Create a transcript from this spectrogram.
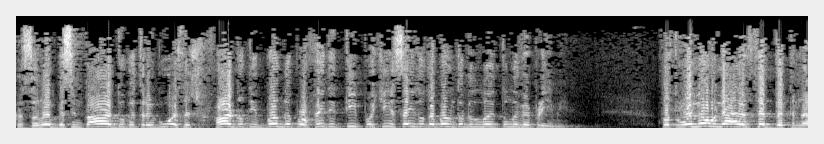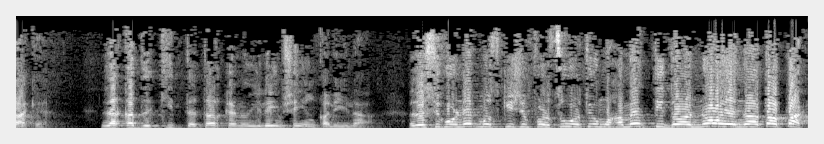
kërcënon besimtarët duke treguar se çfarë do t'i bënte edhe profetit të tij, po qe se ai do të bënte një lloj të tillë veprimi. Thot, ue leula en thebbetnake, lekad kidte terkenu ilejhim shej'en kalila. Dhe sikur ne të mos kishim forcuar ty Muhammed, ti do anoje nga ata pak.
